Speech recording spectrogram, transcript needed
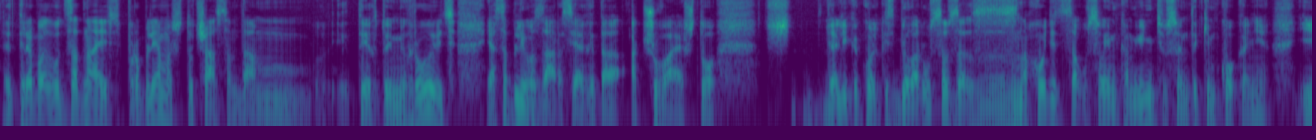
Трэба вот адна есть праблема што часам дам тыя хто эмігруюць і асабліва зараз я гэта адчуваю што вялікая колькасць беларусаў знаходзіцца ў сваім кам'юніці у сваім такім кокане. І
